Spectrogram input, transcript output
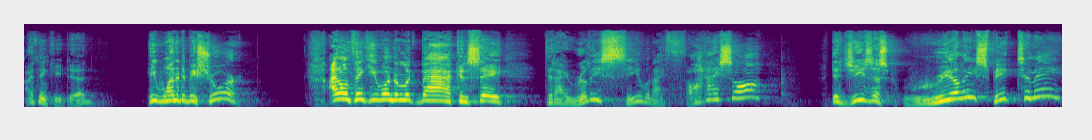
I think he did. He wanted to be sure. I don't think he wanted to look back and say, Did I really see what I thought I saw? Did Jesus really speak to me?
